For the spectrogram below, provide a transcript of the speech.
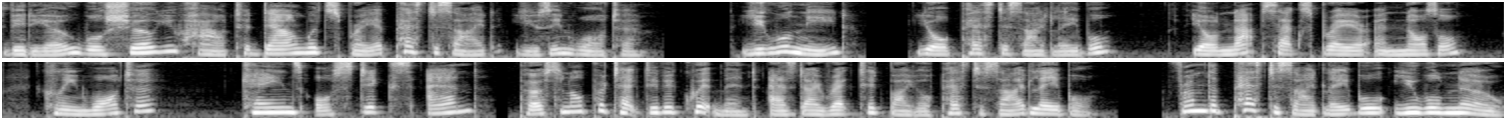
video will show you how to downward spray a pesticide using water. You will need your pesticide label, your knapsack sprayer and nozzle, clean water, canes or sticks, and personal protective equipment as directed by your pesticide label. From the pesticide label, you will know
